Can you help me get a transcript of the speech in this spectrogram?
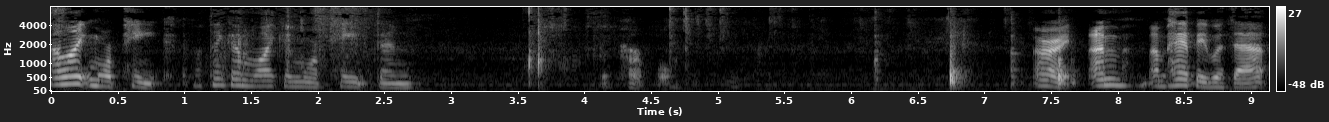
I like more pink. I think I'm liking more pink than the purple. All right, I'm I'm happy with that.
